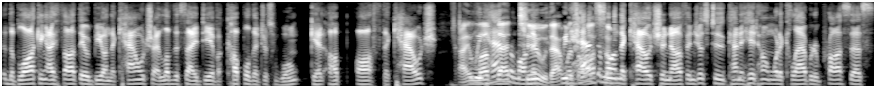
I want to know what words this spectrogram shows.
the blocking. I thought they would be on the couch. I love this idea of a couple that just won't get up off the couch. I We'd love that too. the- that was had awesome. them on the couch enough, and just to kind of hit home what a collaborative process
